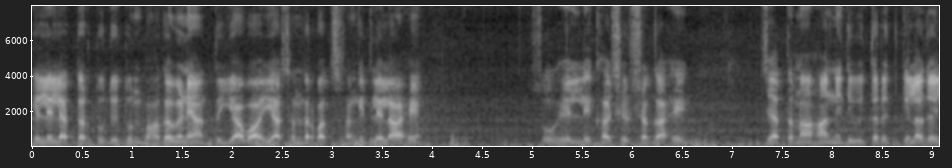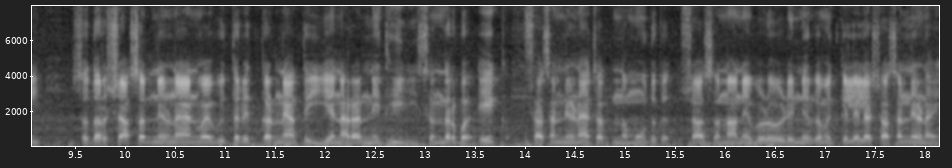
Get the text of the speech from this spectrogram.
केलेल्या तरतुदीतून भागविण्यात यावा या संदर्भात सांगितलेलं आहे. सो हे लेखा शीर्षक आहे. ज्यातनं हा निधी वितरित केला जाईल. सदर शासन निर्णयान्वये वितरित करण्यात येणारा निधी संदर्भ एक शासन निर्णयाचा नमूद शासनाने वेळोवेळी निर्गमित केलेल्या शासन निर्णय.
